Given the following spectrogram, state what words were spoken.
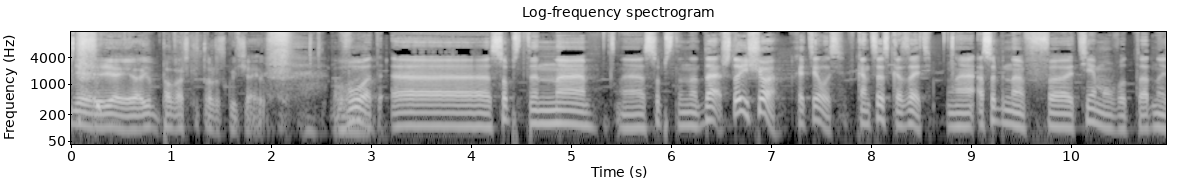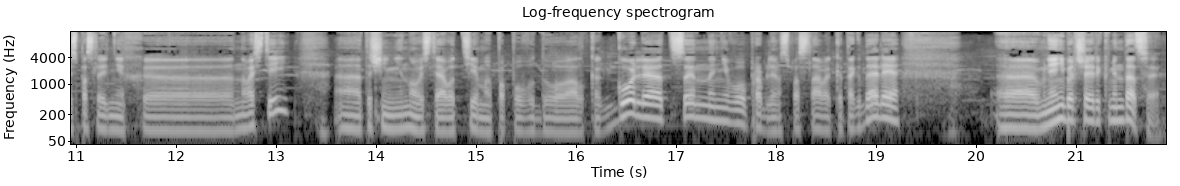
Не, я, я по Пашке тоже скучаю. Вот, э, собственно, э, собственно, да. Что еще хотелось в конце сказать? Э, особенно в тему вот одной из последних новостей, точнее не новости, а вот темы по поводу алкоголя, цен на него, проблем с поставок и так далее. У меня небольшая рекомендация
